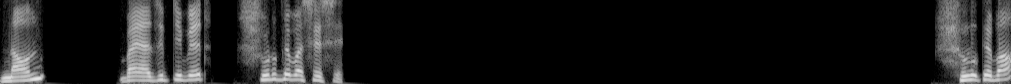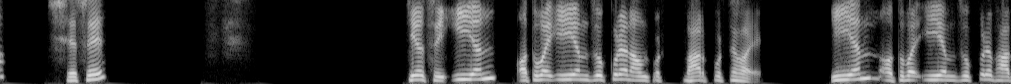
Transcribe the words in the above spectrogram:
নাউন বা অ্যাডজেক্টিভের শুরুতে বা শেষে। শুরুতে বা শেষে কি আছে? ইএন অথবা ইএম যোগ করে নাউন ভার করতে হয়। ইএন অথবা ইএম যোগ করে ভার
